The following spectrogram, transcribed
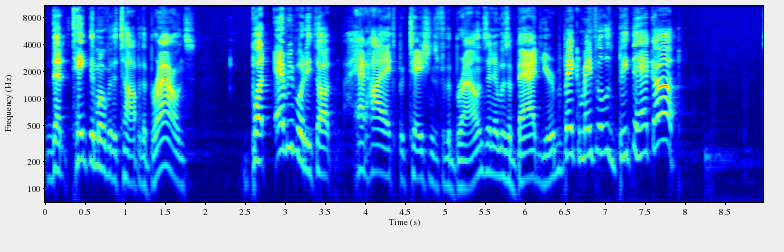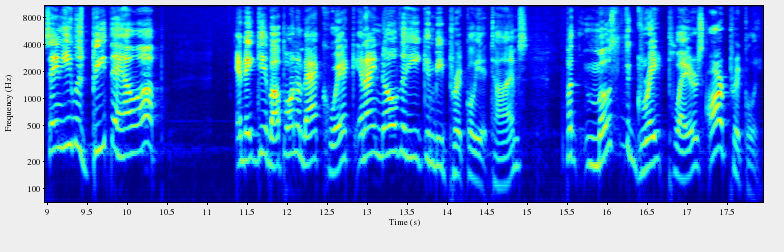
that take them over the top of the Browns. But everybody thought had high expectations for the Browns, and it was a bad year. But Baker Mayfield was beat the heck up, saying he was beat the hell up, and they give up on him that quick. And I know that he can be prickly at times, but most of the great players are prickly.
